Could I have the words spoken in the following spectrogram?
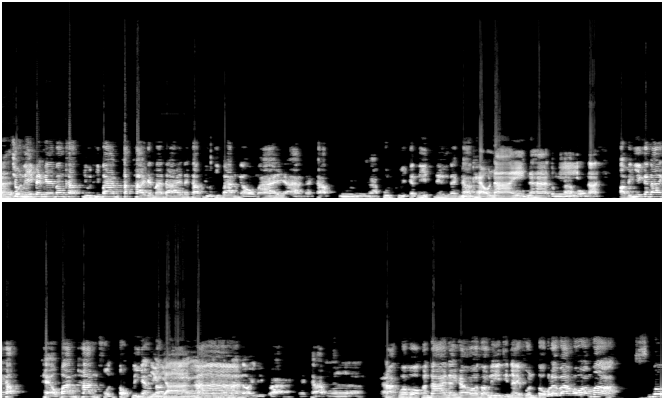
นะช่วงนี้เป็นไงบ้างครับ อยู่ที่บ้านทักทายกันมาได้นะครับ อยู่ที่บ้านเหงาไหมอ่านะครับ อืมอ่าพูดคุยกันนิดนึงนะอครัยู่บแถวไหนนะฮะตรงนี้ครับผมนะเอาเป็นงี้ก็ได้ครับ แถวบ้านท่านฝนตกหรือยังตอนนี้ยังทักกันเข้ามาหน่อยดีกว่านะครับ เออ ทักมาบอกกันได้นะครับ ว่าตอนนี้ที่ไหนฝนตกแล้วบ้างเพราะว่าเมื่อเมื่อ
